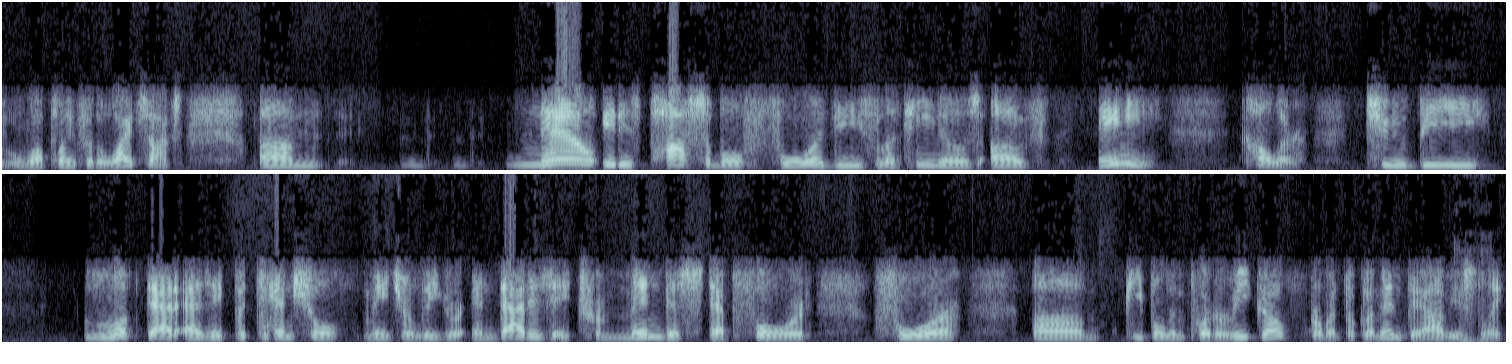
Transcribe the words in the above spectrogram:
while playing for the White Sox. Um, now it is possible for these Latinos of any color to be looked at as a potential major leaguer, and that is a tremendous step forward for um, people in Puerto Rico, Roberto Clemente, obviously,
